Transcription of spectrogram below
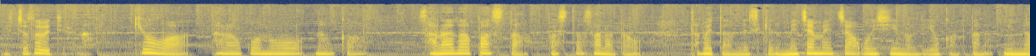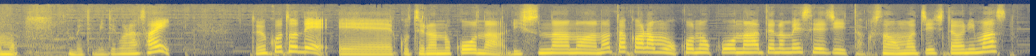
めっちゃ食べてるな。今日はたらこのなんかサラダパスタ、パスタサラダを食べたんですけど、めちゃめちゃ美味しいのでよかったらみんなも食べてみてください。ということで、えー、こちらのコーナー、リスナーのあなたからもこのコーナー宛てのメッセージたくさんお待ちしております。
